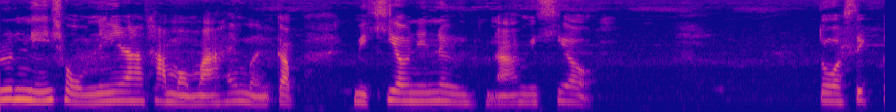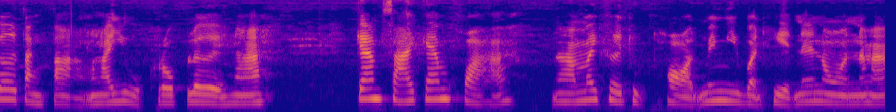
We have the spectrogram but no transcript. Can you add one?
รุ่นนี้โฉมนี้นะทำออกมาให้เหมือนกับมีเขี้ยวนิดนึงนะ มีเขี้ยว ตัวสติกเกอร์ต่างๆนะคะอยู่ครบเลยนะ แก้มซ้ายแก้มขวา นะไม่เคยถูกถอดไม่มีบัติเหตุแน่นอนนะคะ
